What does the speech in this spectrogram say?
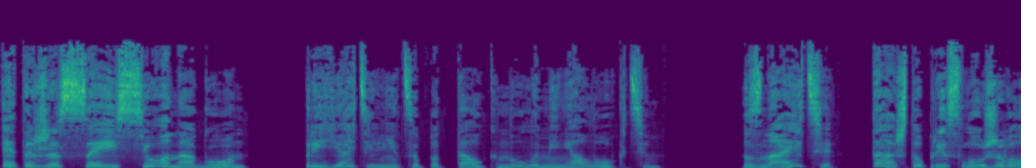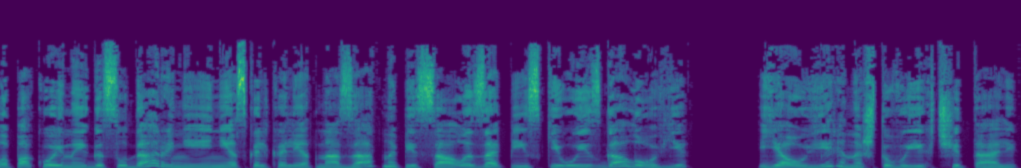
«Это же Сейсёнагон!» Приятельница подтолкнула меня локтем. «Знаете, Та, что прислуживала покойной государыне и несколько лет назад написала записки у изголовья. Я уверена, что вы их читали.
